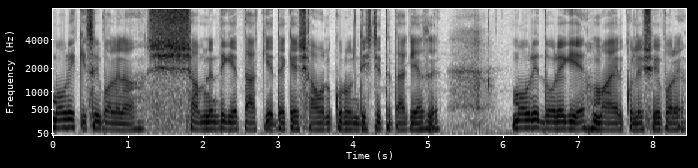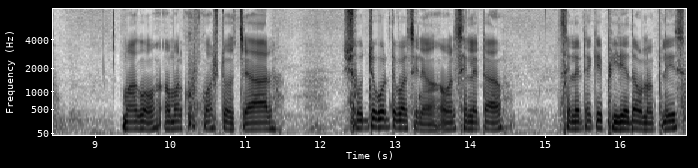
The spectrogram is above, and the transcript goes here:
মৌরি কিছুই বলে না। সামনের দিকে তাকিয়ে দেখে শাওন করুণ দৃষ্টিতে তাকিয়ে আছে। মৌরি দৌড়ে গিয়ে মায়ের কোলে শুয়ে পড়ে। মা গো, আমার খুব কষ্ট হচ্ছে, আর সহ্য করতে পারছি না। আমার ছেলেটা, ছেলেটাকে ফিরিয়ে দাও না প্লিজ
